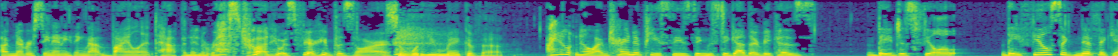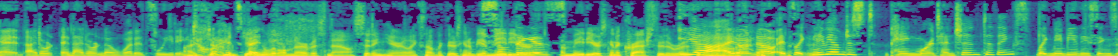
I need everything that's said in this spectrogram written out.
I've never seen anything that violent happen in a restaurant. It was very bizarre. So, what do you make of that? I don't know. I'm trying to piece these things together because they just feel they feel significant. I don't, and I don't know what it's leading to. I, towards. am getting a little nervous now, sitting here. Like something like there's going to be a meteor. is- a meteor's going to crash through the roof. yeah, I don't know. It's like maybe I'm just paying more attention to things. Like maybe these things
